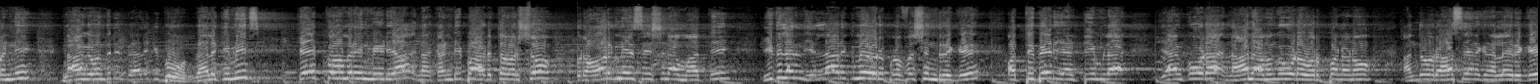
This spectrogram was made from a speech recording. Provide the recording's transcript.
பண்ணி நாங்க வந்துட்டு வேலைக்கு போவோம். வேலைக்கு மீன்ஸ் கேப் காமரின் மீடியா நான் கண்டிப்பா அடுத்த வருஷம் ஒரு ஆர்கனைசேஷனா மாத்தி இதுல இருந்து எல்லாருக்குமே ஒரு ப்ரொஃபஷன் இருக்கு. பத்து பேர் என் டீம்ல என் கூட நான் அவங்க கூட ஒர்க் பண்ணணும். அந்த ஒரு ஆசை எனக்கு நல்லா இருக்கு.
